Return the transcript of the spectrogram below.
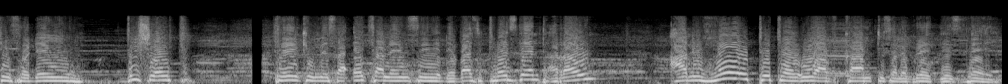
Thank you for the Bishop. Thank you, Mr. Excellency, the Vice President around, and all people who have come to celebrate this day.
